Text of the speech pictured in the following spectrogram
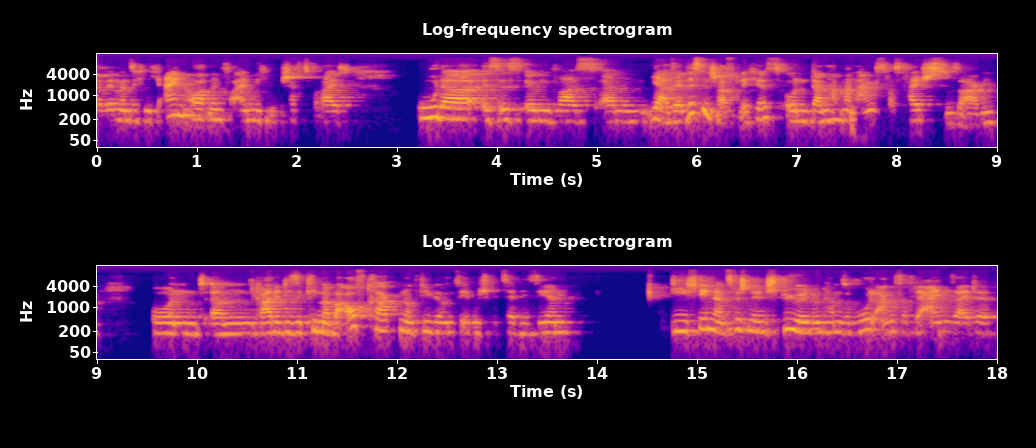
da will man sich nicht einordnen, vor allem nicht im Geschäftsbereich, oder es ist irgendwas ähm, ja sehr wissenschaftliches und dann hat man Angst, was falsch zu sagen. Und ähm, gerade diese Klimabeauftragten, auf die wir uns eben spezialisieren, die stehen dann zwischen den Stühlen und haben sowohl Angst auf der einen Seite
